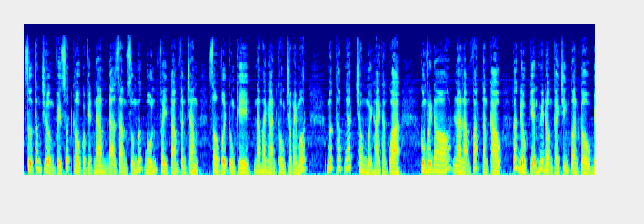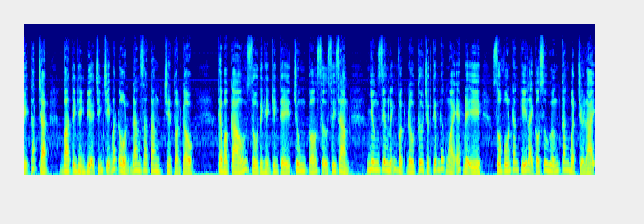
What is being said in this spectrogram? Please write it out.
sự tăng trưởng về xuất khẩu của Việt Nam đã giảm xuống mức 4,8% so với cùng kỳ năm 2021, mức thấp nhất trong 12 tháng qua Cùng với đó là lạm phát tăng cao, các điều kiện huy động tài chính toàn cầu bị thắt chặt và tình hình địa chính trị bất ổn đang gia tăng trên toàn cầu. Theo báo cáo, dù tình hình kinh tế chung có sự suy giảm, nhưng riêng lĩnh vực đầu tư trực tiếp nước ngoài FDI, số vốn đăng ký lại có xu hướng tăng bật trở lại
